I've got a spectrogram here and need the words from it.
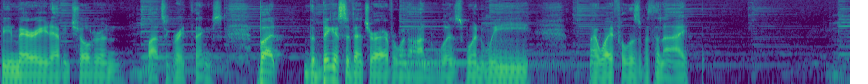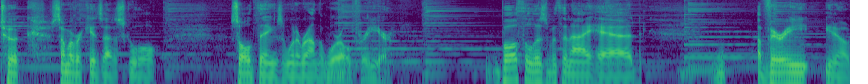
being married, having children, lots of great things. But the biggest adventure I ever went on was when we, my wife Elizabeth and I, took some of our kids out of school, sold things, and went around the world for a year. Both Elizabeth and I had a very, you know,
